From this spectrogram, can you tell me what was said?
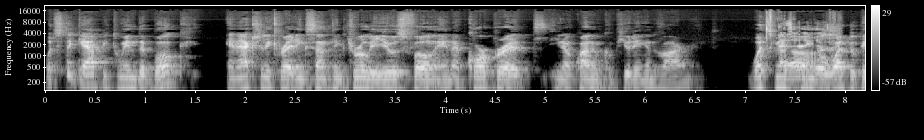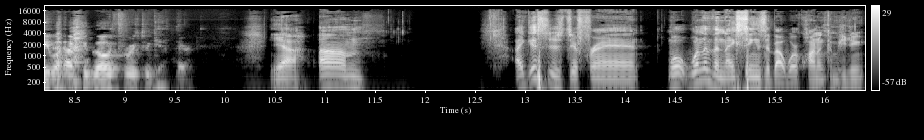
What's the gap between the book and actually creating something truly useful in a corporate, you know, quantum computing environment? What's missing, oh. or what do people have to go through to get there? Yeah. Um, I guess there's different. Well, one of the nice things about where quantum computing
